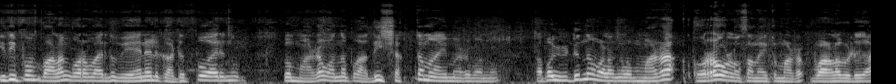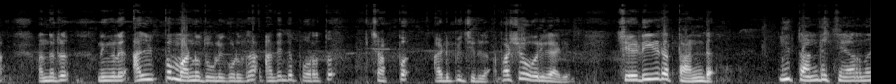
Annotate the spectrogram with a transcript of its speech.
ഇതിപ്പം വളം കുറവായിരുന്നു വേനൽ കടുപ്പമായിരുന്നു. ഇപ്പം മഴ വന്നപ്പോൾ അതിശക്തമായി മഴ വന്നു. അപ്പോൾ ഇടുന്ന വളങ്ങൾ മഴ കുറവുള്ള സമയത്ത് മഴ വളമിടുക. എന്നിട്ട് നിങ്ങൾ അല്പം മണ്ണ് തൂളി കൊടുക്കുക അതിന്റെ പുറത്ത് ചപ്പ് അടുപ്പിച്ചിടുക. പക്ഷേ ഒരു കാര്യം ചെടിയുടെ തണ്ട് ഈ തണ്ട് ചേർന്ന്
